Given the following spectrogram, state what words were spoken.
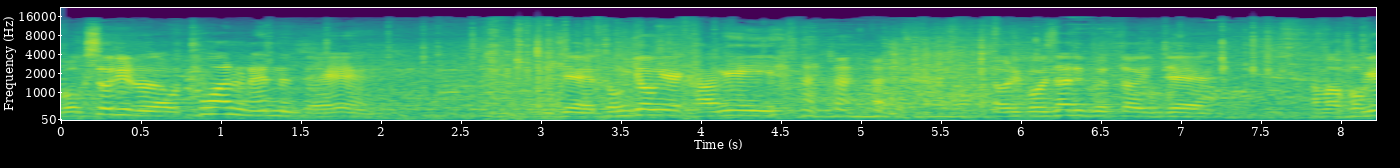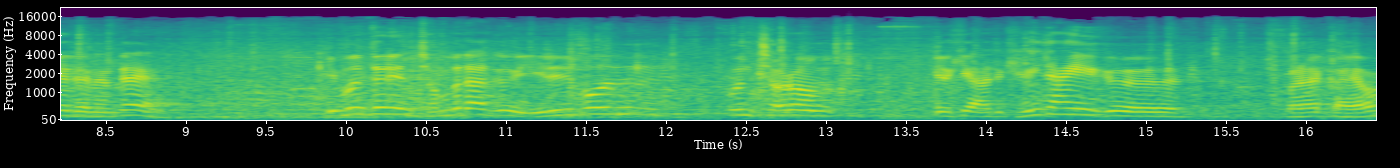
목소리로 통화는 했는데, 이제 동경의 강의, 우리 고사님부터 이제 아마 보게 되는데, 이분들은 전부 다 그 일본 분처럼 이렇게 아주 굉장히 그, 뭐랄까요?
